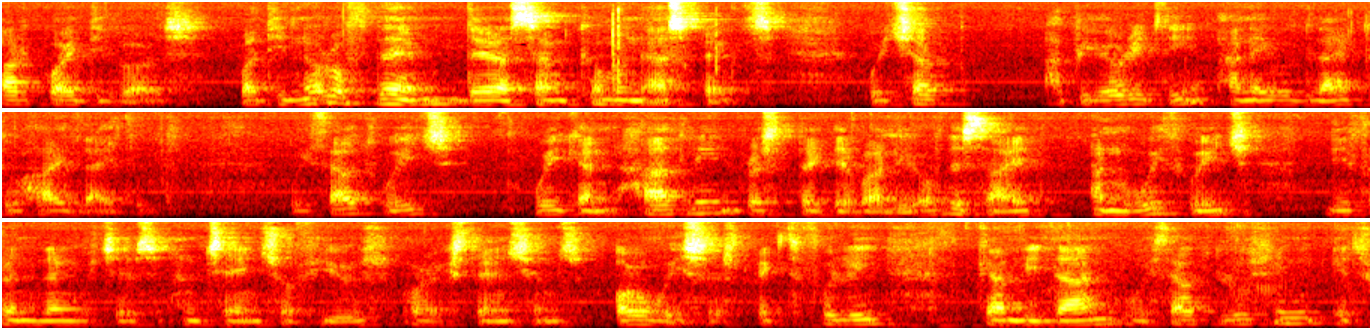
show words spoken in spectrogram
are quite diverse. But in all of them, there are some common aspects which are a priority, and I would like to highlight it, without which we can hardly respect the value of the site, and with which different languages and change of use or extensions always respectfully can be done without losing its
